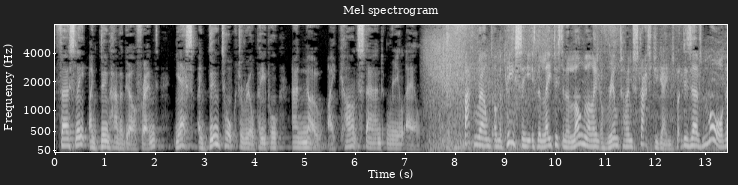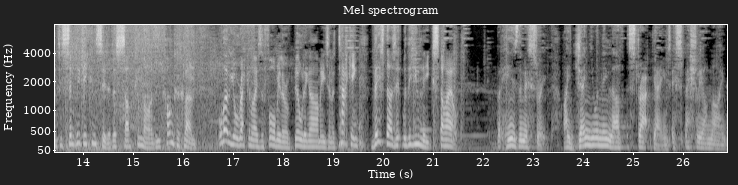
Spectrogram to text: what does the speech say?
Firstly, I do have a girlfriend. Yes, I do talk to real people. And no, I can't stand real ale. Battle Realms on the PC is the latest in a long line of real-time strategy games, but deserves more than to simply be considered a sub-Command and Conquer clone. Although you'll recognise the formula of building armies and attacking, this does it with a unique style. But here's the mystery. I genuinely love strat games, especially online.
